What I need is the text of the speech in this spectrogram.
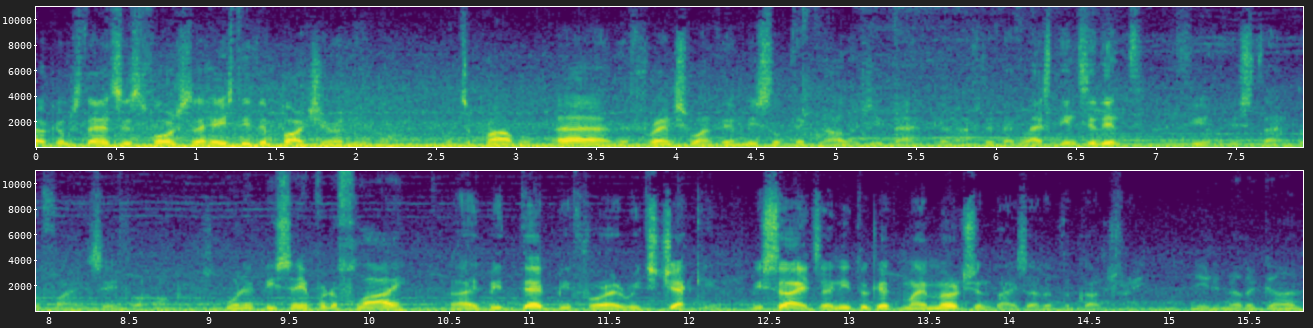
Circumstances force a hasty departure, amigo. What's the problem? Ah, the French want their missile technology back, and after that last incident, I feel it is time to find safer harbors. Wouldn't it be safer to fly? I'd be dead before I reach check-in. Besides, I need to get my merchandise out of the country. Need another gun?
